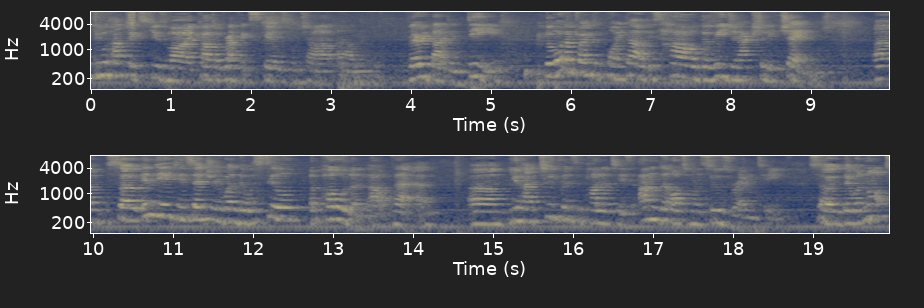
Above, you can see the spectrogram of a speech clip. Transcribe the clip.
you will have to excuse my cartographic skills, which are um, very bad indeed. But what I'm trying to point out is how the region actually changed. Um, so in the 18th century, when there was still a Poland out there, um, you had two principalities under Ottoman suzerainty. So they were not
